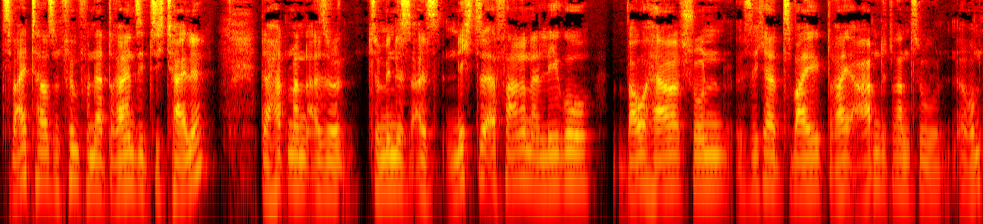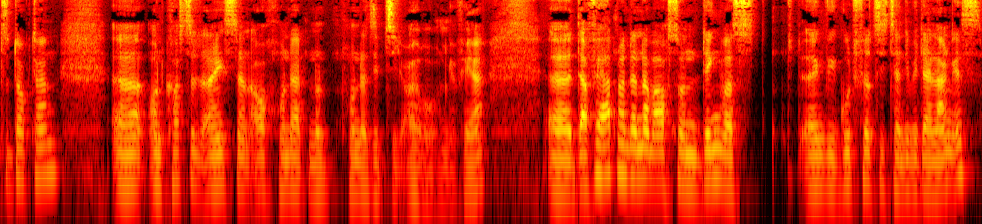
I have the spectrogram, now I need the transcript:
2573 Teile. Da hat man also zumindest als nicht so erfahrener Lego Bauherr schon sicher zwei, drei Abende dran zu rumzudoktern äh, und kostet allerdings dann auch 100, 170 Euro ungefähr. Äh, dafür hat man dann aber auch so ein Ding, was irgendwie gut 40 Zentimeter lang ist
